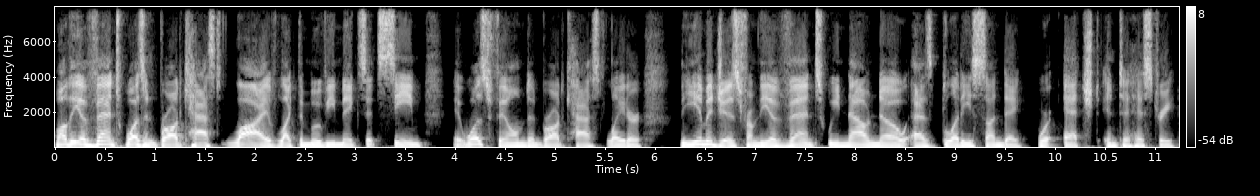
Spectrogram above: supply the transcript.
While the event wasn't broadcast live like the movie makes it seem, it was filmed and broadcast later. The images from the event we now know as Bloody Sunday were etched into history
